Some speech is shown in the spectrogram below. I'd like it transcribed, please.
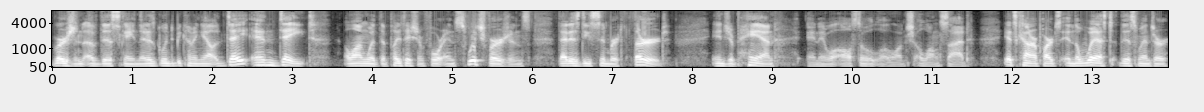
version of this game that is going to be coming out day and date along with the PlayStation 4 and Switch versions. That is December 3rd in Japan and it will also launch alongside its counterparts in the West this winter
